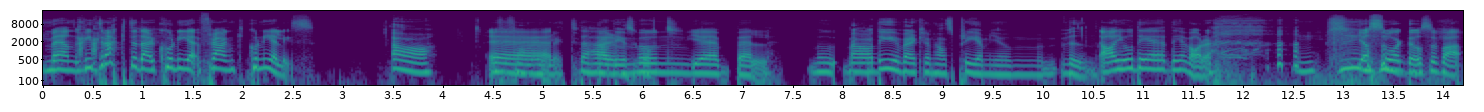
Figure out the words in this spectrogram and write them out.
Men vi drack det där Corne- Frank Cornelis. Ja. Eh, det här ja, det är så gott. munjebel. Mu- Ja, det är verkligen hans premiumvin. Ja, jo det, det var det. Mm. Jag såg det och så bara,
